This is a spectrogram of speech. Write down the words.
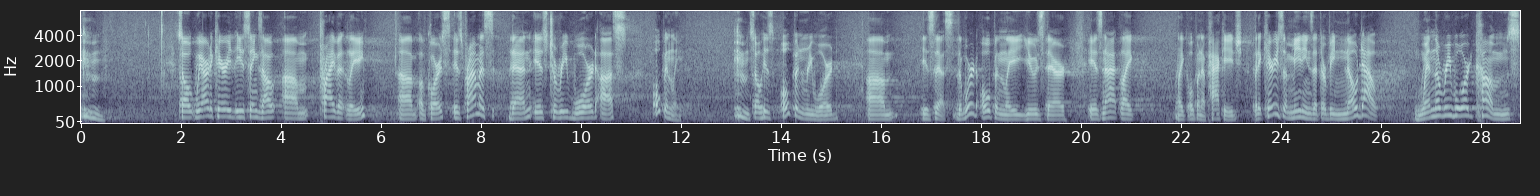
so we are to carry these things out um, privately, um, of course. His promise then is to reward us openly. so his open reward um, is this the word openly used there is not like like open a package but it carries the meanings that there be no doubt when the reward comes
